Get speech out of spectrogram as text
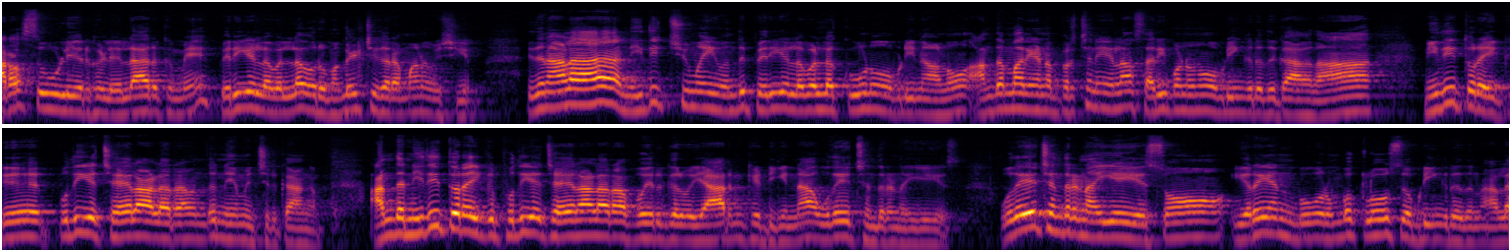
அரசு ஊழியர்கள் எல்லாருக்குமே பெரிய லெவலில் ஒரு மகிழ்ச்சிகரமான விஷயம். இதனால் நிதிச்சுமை வந்து பெரிய லெவலில் கூடும் அப்படின்னாலும் அந்த மாதிரியான பிரச்சனையெல்லாம் சரி பண்ணணும் அப்படிங்கிறதுக்காக தான் நிதித்துறைக்கு புதிய செயலாளரை வந்து நியமிச்சிருக்காங்க. அந்த நிதித்துறைக்கு புதிய செயலாளராக போயிருக்கிறவர் யாருன்னு கேட்டிங்கன்னா உதயச்சந்திரன் ஐஏஎஸ். உதயச்சந்திரன் ஐஏஎஸும் இறையன்பும் ரொம்ப க்ளோஸ் அப்படிங்கிறதுனால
